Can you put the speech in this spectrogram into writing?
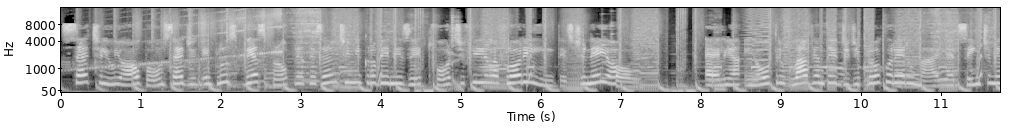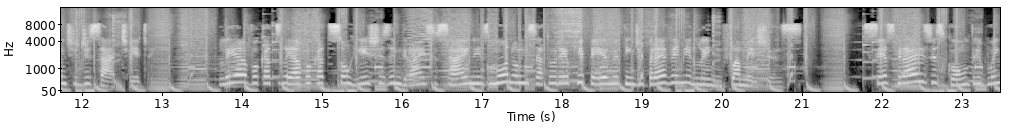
7 UIOL possède, em plus, des propriétés antimicrobianas et fortifie la flora intestinal. Elia, em outro, l'avantage de procurar um maior sentimento de satiety. Le avocats Le avocats são ricos em graças saines monoinsaturés que permitem de prevenir le inflammations. Graisses contribuem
